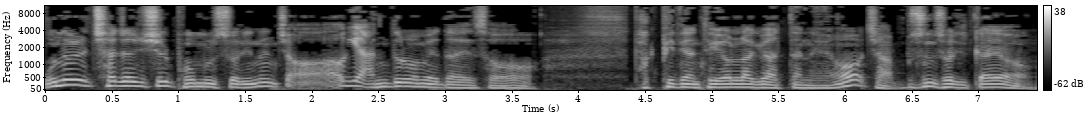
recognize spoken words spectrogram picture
오늘 찾아주실 보물소리는 저기 안드로메다에서 박 PD한테 연락이 왔다네요. 자, 무슨 소리일까요?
